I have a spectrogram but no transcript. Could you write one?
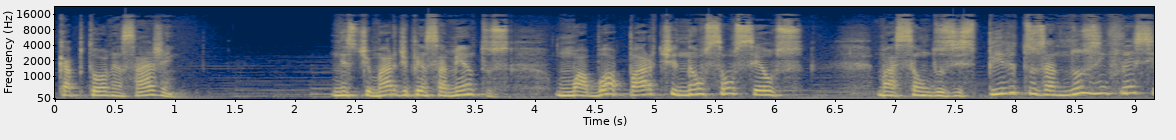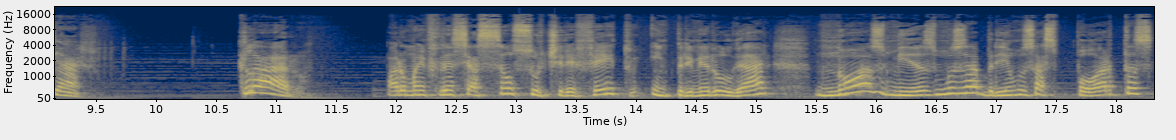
Captou a mensagem? Neste mar de pensamentos, uma boa parte não são seus, mas são dos espíritos a nos influenciar. Claro, para uma influenciação surtir efeito, em primeiro lugar, nós mesmos abrimos as portas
